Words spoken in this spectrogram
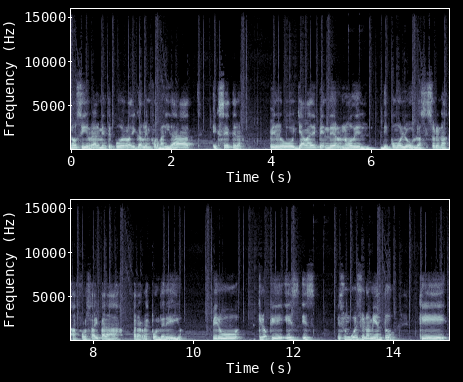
¿no? Si realmente pudo erradicar la informalidad, etcétera pero ya va a depender ¿no? de cómo lo, asesoren a, a Forsyth para, para responder ello. Pero creo que es, es, es un cuestionamiento que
